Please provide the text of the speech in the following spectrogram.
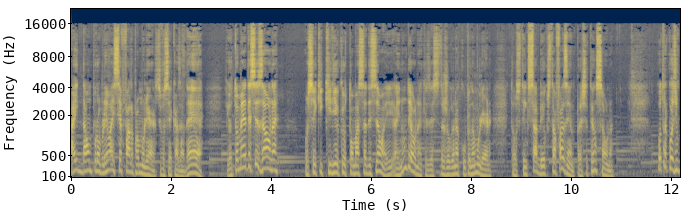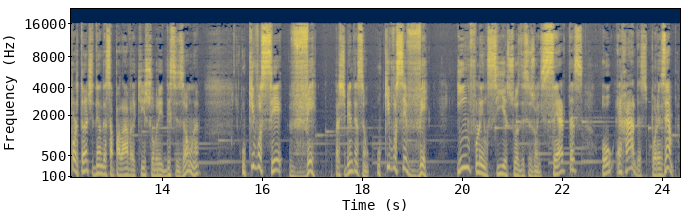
Aí dá um problema, aí você fala para a mulher, se você é casada, é, eu tomei a decisão, né? Você que queria que eu tomasse essa decisão, aí, aí não deu, né? Quer dizer, você está jogando a culpa na mulher, né? Então você tem que saber o que está fazendo, preste atenção, né? Outra coisa importante dentro dessa palavra aqui sobre decisão, né? O que você vê, preste bem atenção, o que você vê influencia suas decisões certas ou erradas. Por exemplo,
